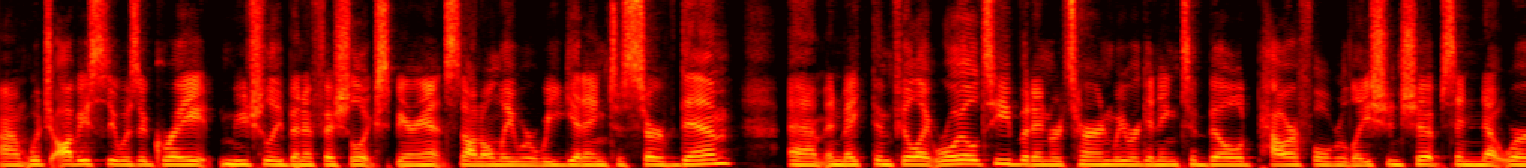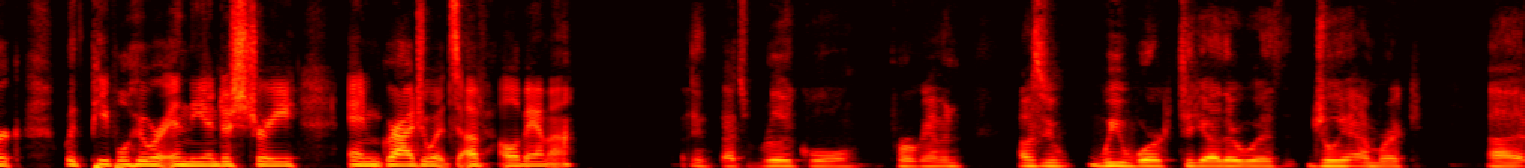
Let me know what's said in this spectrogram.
um, which obviously was a great mutually beneficial experience. Not only were we getting to serve them um, and make them feel like royalty, but in return, we were getting to build powerful relationships and network with people who are in the industry and graduates of Alabama. I think that's really cool programming. Obviously, we work together with Julia Emmerich uh,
